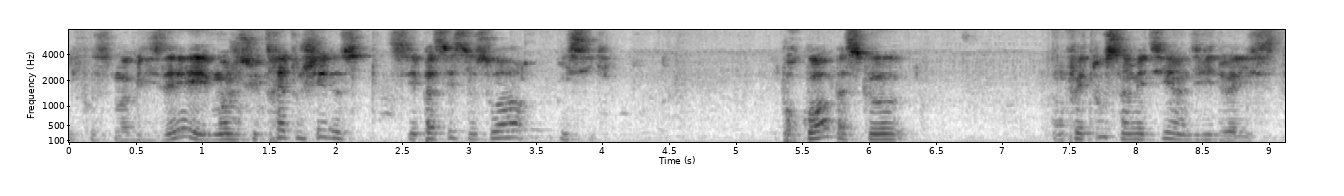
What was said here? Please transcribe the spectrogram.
il faut se mobiliser, et moi je suis très touché de ce qui s'est passé ce soir ici. Pourquoi? Parce que on fait tous un métier individualiste.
